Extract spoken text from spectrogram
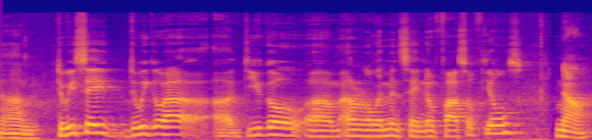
um, Do we say? Do we go out? Uh, do you go um, out on a limb and say no fossil fuels? no.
